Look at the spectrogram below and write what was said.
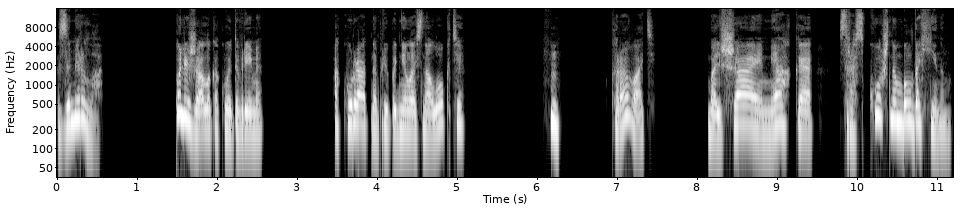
Замерла. Полежала какое-то время. Аккуратно приподнялась на локте. Хм, кровать. Большая, мягкая, с роскошным балдахином.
